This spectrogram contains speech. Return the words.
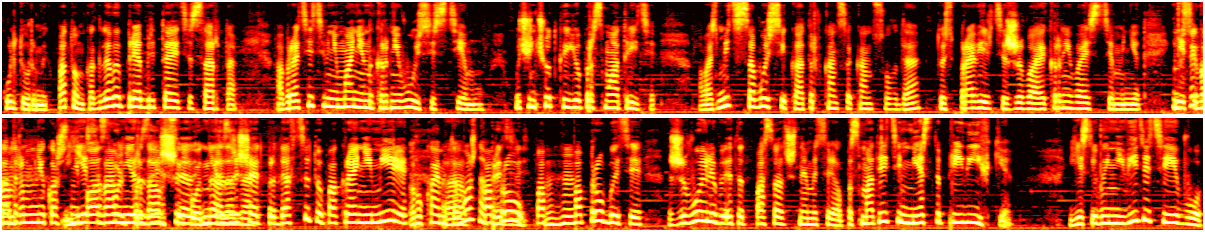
культурой культурами. Потом, когда вы приобретаете сорта, обратите внимание на корневую систему, очень четко ее просмотрите. Возьмите с собой секатор, в конце концов, да, то есть проверьте, живая корневая система, нет. Но если вам, мне кажется, не если вам не, разрешают, да, не да, разрешают да. продавцы, то, по крайней мере... Руками-то э, можно попро- поп- угу. Попробуйте, живой ли этот посадочный материал, посмотрите место прививки. Если вы не видите его,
